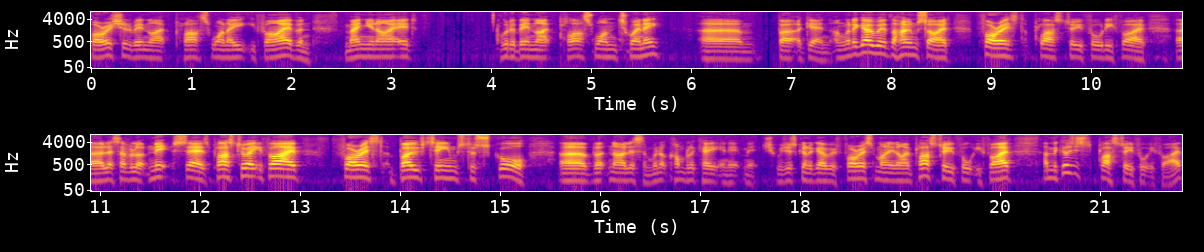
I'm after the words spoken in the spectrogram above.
Forest should have been like plus 185, and Man United would have been like plus 120. Um, but again, I'm going to go with the home side, Forest plus 245. Uh, let's have a look. Mitch says plus 285, Forest, both teams to score. Uh, but no, listen, we're not complicating it, Mitch. We're just going to go with Forest money line plus 245. And because it's plus 245,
